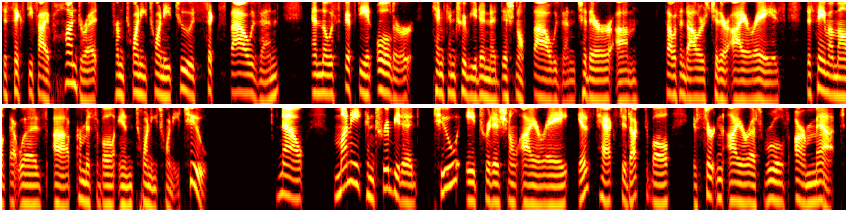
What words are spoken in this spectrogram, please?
to 6,500 from 2022's 6,000, and those 50 and older can contribute an additional thousand to their um, thousand dollars to their IRAs, the same amount that was uh, permissible in 2022. Now, money contributed to a traditional IRA is tax deductible if certain IRS rules are met,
